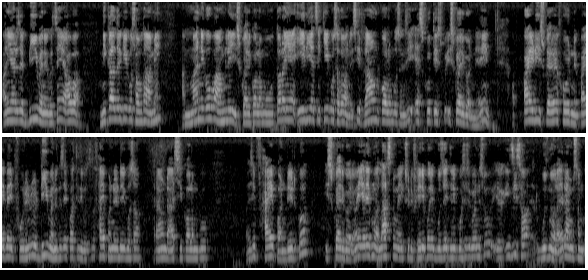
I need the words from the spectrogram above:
अनि यहाँ चाहिँ बी भनेको चाहिँ अब निकाल्दै के को छौँ त हामी? मानेको पो हामीले स्क्वायर कलम हो। तर यहाँ एरिया चाहिँ के को छ त भनेपछि राउन्ड कलमको छ भनेपछि यसको त्यसको स्क्वायर गर्ने है। Pi D square by four हुने pi by four into D भनेको चाहिँ कति दिएको छ फाइभ हन्ड्रेड दिएको छ। राउन्ड आरसी कलमको भनेपछि फाइभ हन्ड्रेडको स्क्वायर गऱ्यौँ है। यसले म लास्टमा एकचोटि फेरि पनि बुझाइदिने कोसिस गर्नेछु। यो इजी छ बुझ्नु होला है राम्रोसँग।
